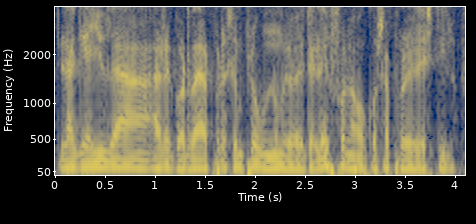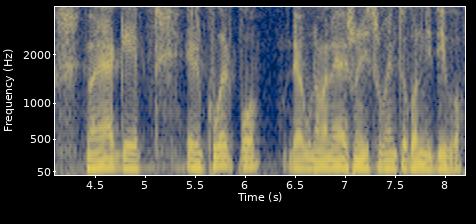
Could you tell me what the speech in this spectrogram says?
la que ayuda a recordar, por ejemplo, un número de teléfono o cosas por el estilo. De manera que el cuerpo de alguna manera es un instrumento cognitivo.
